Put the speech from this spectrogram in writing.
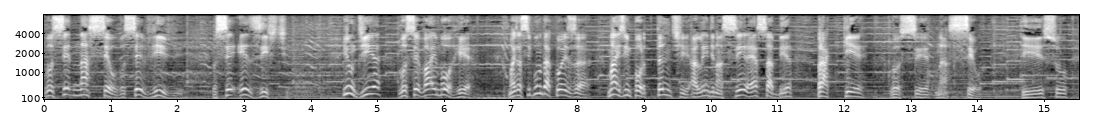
você nasceu, você vive, você existe. E um dia você vai morrer. Mas a segunda coisa mais importante, além de nascer, é saber para que você nasceu. E isso é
